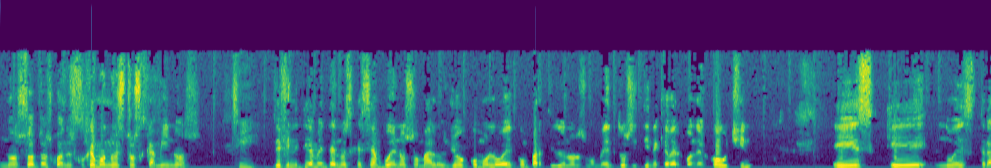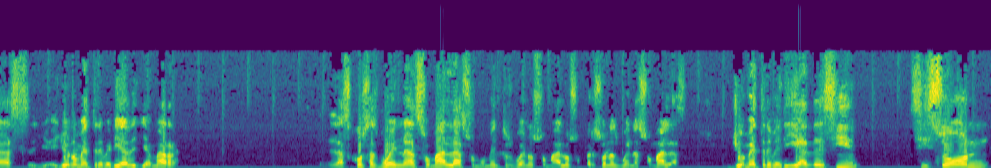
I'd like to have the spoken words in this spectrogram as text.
nosotros cuando escogemos nuestros caminos Sí. definitivamente no es que sean buenos o malos. Yo, como lo he compartido en otros momentos y tiene que ver con el coaching, es que nuestras, yo no me atrevería a llamar las cosas buenas o malas, o momentos buenos o malos, o personas buenas o malas. Yo me atrevería a decir si son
